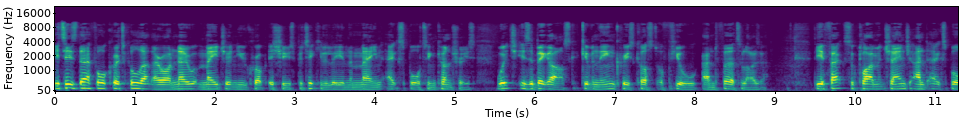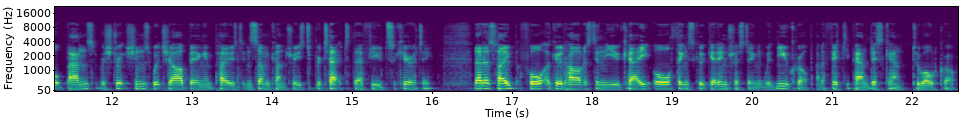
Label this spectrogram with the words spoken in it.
It is therefore critical that there are no major new crop issues, particularly in the main exporting countries, which is a big ask given the increased cost of fuel and fertiliser. The effects of climate change and export bans, restrictions which are being imposed in some countries to protect their food security. Let us hope for a good harvest in the UK, or things could get interesting with new crop at a £50 discount to old crop.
